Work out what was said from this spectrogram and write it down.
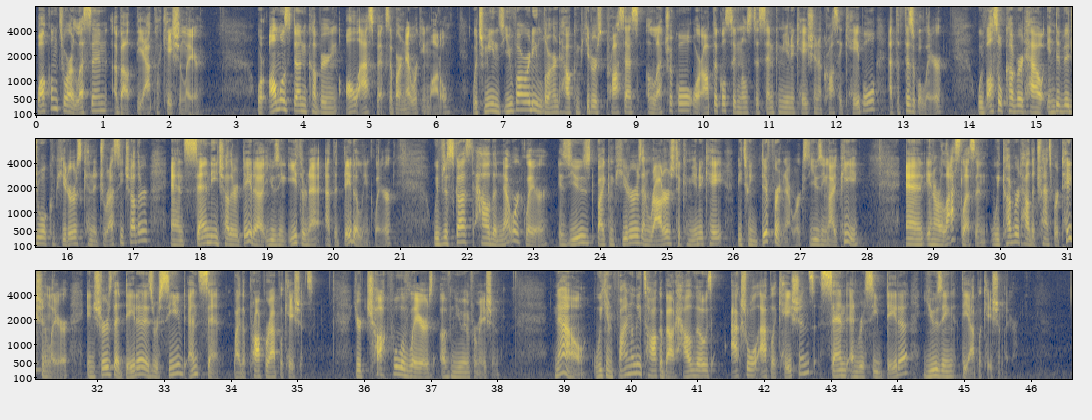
Welcome to our lesson about the application layer. We're almost done covering all aspects of our networking model, which means you've already learned how computers process electrical or optical signals to send communication across a cable at the physical layer. We've also covered how individual computers can address each other and send each other data using Ethernet at the data link layer. We've discussed how the network layer is used by computers and routers to communicate between different networks using IP, and in our last lesson, we covered how the transportation layer ensures that data is received and sent by the proper applications. You're chock full of layers of new information. Now, we can finally talk about how those actual applications send and receive data using the application layer.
